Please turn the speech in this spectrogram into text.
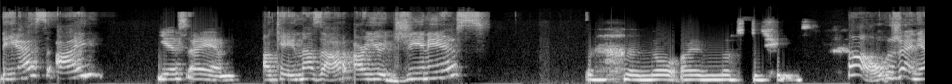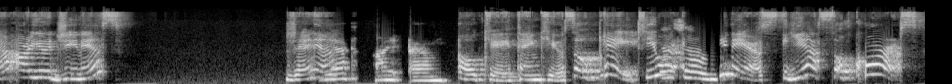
Yes, I. Yes, I am. Okay, Nazar, are you a genius? no, I'm not a genius. Oh, Zhenya, are you a genius? Zhenya? Yes, I am. Okay, thank you. So, Kate, you are a genius. Yes, of course.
